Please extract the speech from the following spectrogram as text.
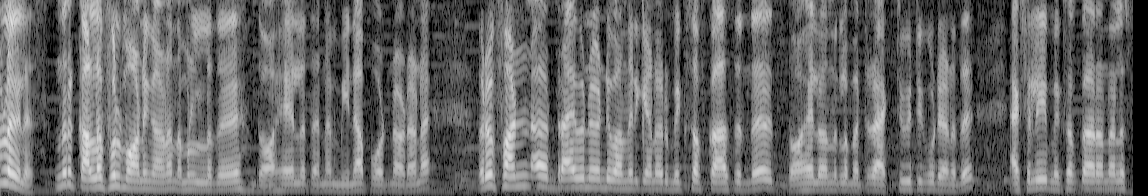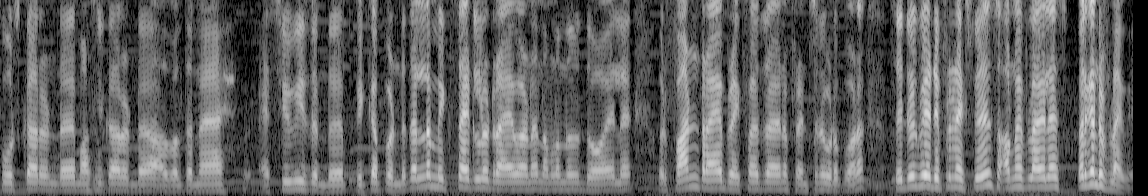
ഹലോ ഫ്ലൈവിലേഴ്സ് ഇന്നൊരു കളർഫുൾ മോർണിംഗ് ആണ്. നമ്മളുള്ളത് ദോഹയിൽ തന്നെ മീന പോർട്ടിന്റെ അവിടെയാണ്. ഒരു ഫൺ ഡ്രൈവിന് വേണ്ടി വന്നിരിക്കുകയാണ്. ഒരു മിക്സ് ഓഫ് കാർസ് ഉണ്ട്. ദോഹയിൽ വന്നിട്ടുള്ള മറ്റൊരു ആക്ടിവിറ്റി കൂടിയാണിത്. ആക്ച്വലി മിക്സ് ഓഫ് കാർ എന്നാൽ സ്പോർട്സ് കാർ ഉണ്ട് മസിൽ കാർ ഉണ്ട് അതുപോലെ തന്നെ എസ് യു വിസ് ഉണ്ട് പിക്കപ്പ് ഉണ്ട്. ഇതെല്ലാം മിക്സ് ആയിട്ടുള്ള ഡ്രൈവാണ് നമ്മളിന്ന് ദോഹയിൽ ഒരു ഫൺ ഡ്രൈവ് ബ്രേക്ക്ഫാസ്റ്റ് ഡ്രൈവിന് ഫ്രണ്ട്സിന്റെ കൂടെ പോവാണ്. So it will be a different experience on my flywheelers welcome to flyway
